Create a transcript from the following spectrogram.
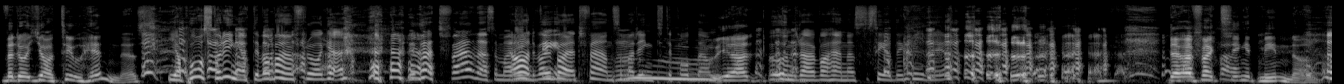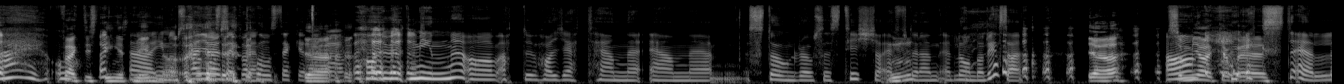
Vadå, jag tog hennes? Jag påstår inget, det var bara en fråga. Det var ett fan som har Ja, ringt det var ju in. bara ett fan som har ringt till podden Ja, och undrar vad hennes CD-skiva är. det har jag faktiskt inget minne av. Nej, åh. Faktiskt inget Ja, minne av. Han gör Situationstecken. Ja. Ja. Har du ett minne av att du har gett henne en eh, Stone Roses tisha Mm. efter en Londonresa? Ja, som jag I kanske... XL.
